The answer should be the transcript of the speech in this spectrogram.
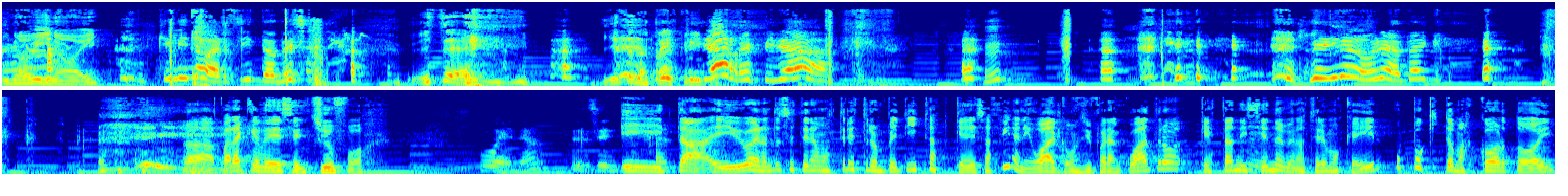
y no vino hoy. Qué lindo versito te. ¿Viste? Y esto no está escrito. Respirá, respirá. Le dieron un ataque. Ah, para que me desenchufo. Bueno, Y ta, y bueno, entonces tenemos tres trompetistas que desafinan igual, como si fueran cuatro, que están diciendo que nos tenemos que ir un poquito más corto hoy.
